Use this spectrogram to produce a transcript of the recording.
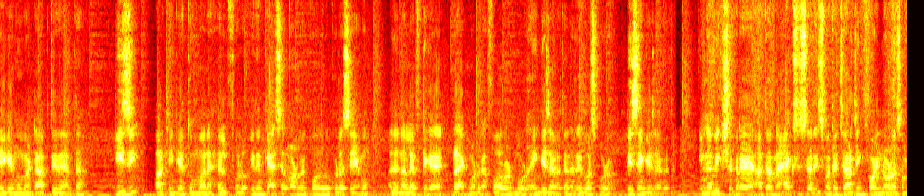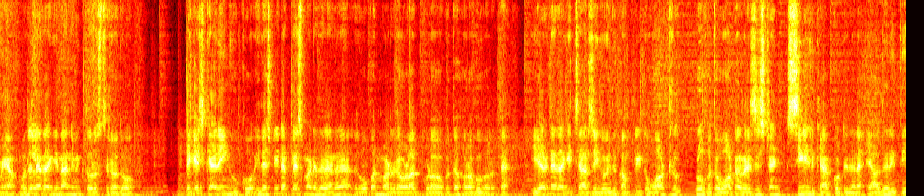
ಹೇಗೆ ಮೂವ್ಮೆಂಟ್ ಆಗ್ತಿದೆ ಅಂತ ಈಸಿ ಪಾರ್ಕಿಂಗ್ಗೆ ತುಂಬಾನೇ ಹೆಲ್ಪ್ಫುಲ್ ಇದನ್ನ ಕ್ಯಾನ್ಸಲ್ ಮಾಡಬೇಕು ಅಂದ್ರೂ ಕೂಡ ಸೇಮು ಅದನ್ನ ಲೆಫ್ಟ್ಗೆ ಡ್ರ್ಯಾಗ್ ಮಾಡಿದ್ರೆ ಫಾರ್ವರ್ಡ್ ಮೋಡ್ ಎಂಗೇಜ್ ಆಗುತ್ತೆ, ಅಂದ್ರೆ ರಿವರ್ಸ್ ಮೋಡ್ ಡಿಸ್ಎಂಗೇಜ್ ಆಗುತ್ತೆ. ಇನ್ನು ವೀಕ್ಷಕರೇ ಅದನ್ನ ಆಕ್ಸೆಸರೀಸ್ ಮತ್ತೆ ಚಾರ್ಜಿಂಗ್ ಪಾಯಿಂಟ್ ನೋಡೋ ಸಮಯ. ಮೊದಲನೇದಾಗಿ ನಾನು ನಿಮಗೆ ತೋರಿಸ್ತಿರೋದು ಲಗೇಜ್ ಕ್ಯಾರಿಂಗ್ ಹುಕ್ಕು ಇದೆಷ್ಟು ನೀಟಾಗಿ ಪ್ಲೇಸ್ ಮಾಡಿದ್ದಾರೆ ಅಂದರೆ ಓಪನ್ ಮಾಡಿದ್ರೆ ಒಳಗೆ ಕೂಡ ಹೋಗುತ್ತೆ, ಹೊರಗೂ ಬರುತ್ತೆ. ಎರಡನೇದಾಗಿ ಚಾರ್ಜಿಂಗು ಇದು ಕಂಪ್ಲೀಟ್ ವಾಟರ್ ಪ್ರೂಫ್ ಅಥವಾ ವಾಟರ್ ರೆಸಿಸ್ಟೆಂಟ್ ಸೀಲ್ಡ್ ಕ್ಯಾಪ್ ಕೊಟ್ಟಿದ್ದಾನೆ. ಯಾವುದೇ ರೀತಿ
